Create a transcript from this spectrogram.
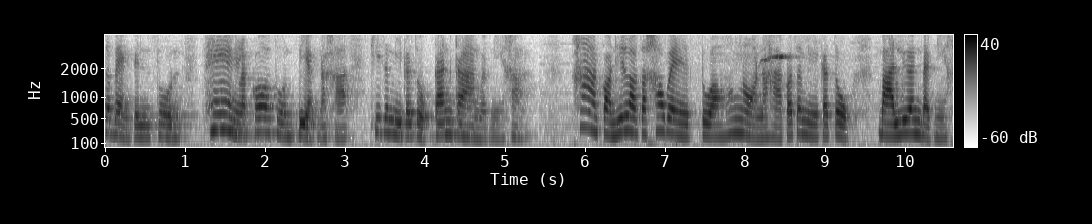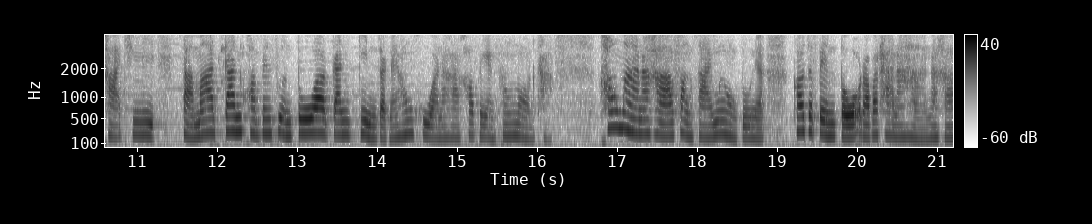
จะแบ่งเป็นโซนแห้งแล้วก็โซนเปียกนะคะ ที่จะมีกระจกกั้นกลางแบบนี้ค่ะ ค่ะก่อนที่เราจะเข้าไปในตัวห้องนอนนะคะ ก็จะมีกระจกบานเลื่อนแบบนี้ค่ะ ที่สามารถกั้นความเป็นส่วนตัวกันกลิ่นจากในห้องครัวนะคะ เข้าไปยังห้องนอนค่ะเข้ามานะคะฝั่งซ้ายมือของตูเนี่ยก็จะเป็นโต๊ะรับประทานอาหารนะคะ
